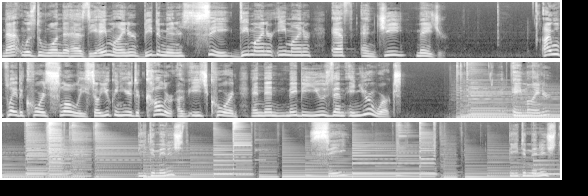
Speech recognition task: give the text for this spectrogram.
That was the one that has the A minor, B diminished, C, D minor, E minor, F, and G major. I will play the chords slowly so you can hear the color of each chord and then maybe use them in your works. A minor, B diminished, C, B diminished,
